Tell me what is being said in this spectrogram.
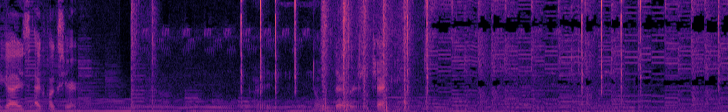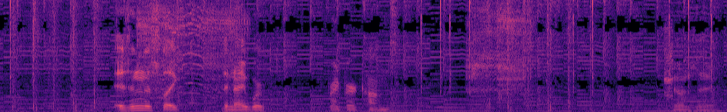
Hey guys, Xplex here. Alright, no one's there, we're just checking. Isn't this like the night where Fredbear comes? No one's there.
